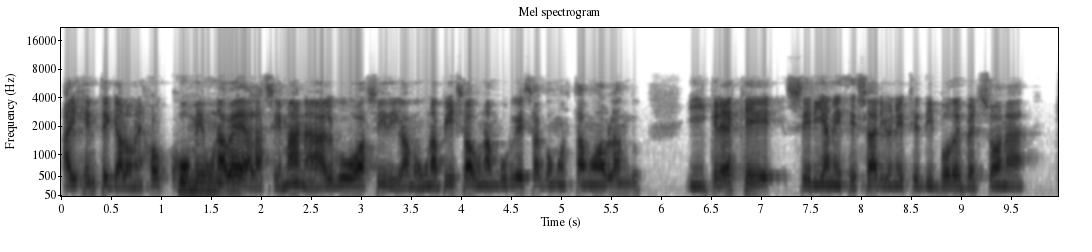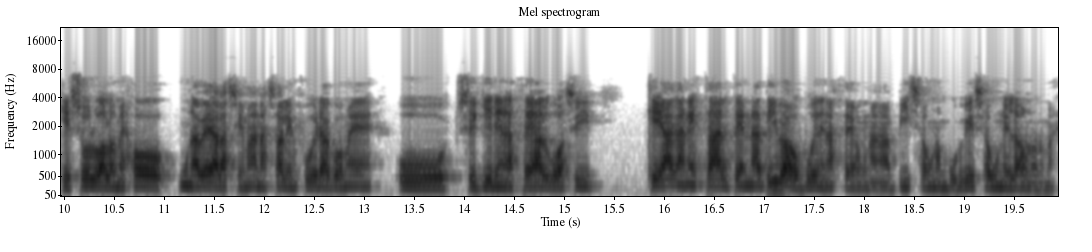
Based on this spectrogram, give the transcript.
hay gente que a lo mejor come una vez a la semana algo así, digamos, una pizza o una hamburguesa como estamos hablando, y crees que sería necesario en este tipo de personas que solo a lo mejor una vez a la semana salen fuera a comer o se quieren hacer algo así, que hagan esta alternativa o pueden hacer una pizza, una hamburguesa, un helado normal?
